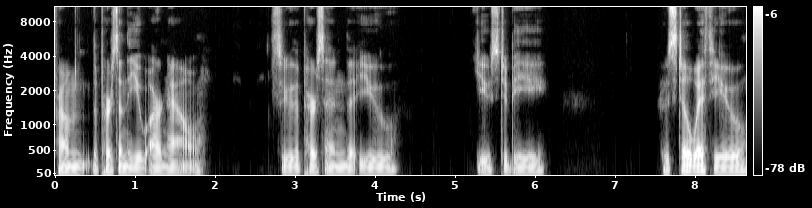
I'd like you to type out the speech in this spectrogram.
From the person that you are now to the person that you used to be, who's still with you,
